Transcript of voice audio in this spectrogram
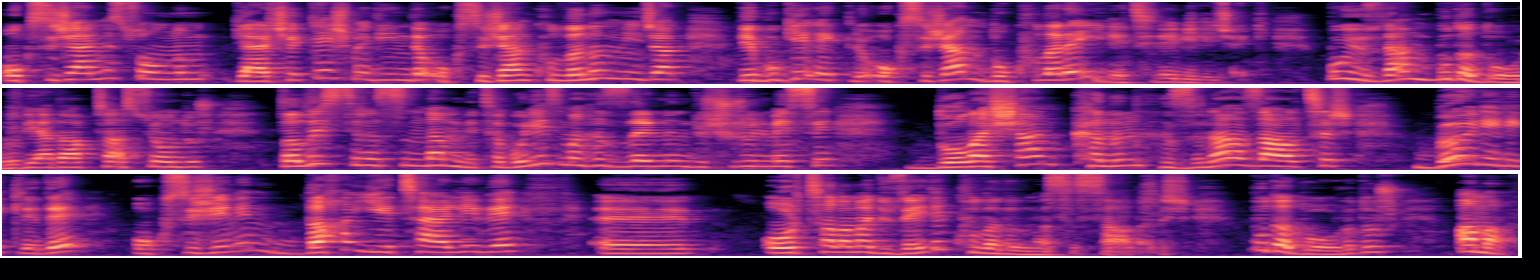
Oksijenli solunum gerçekleşmediğinde oksijen kullanılmayacak ve bu gerekli oksijen dokulara iletilebilecek. Bu yüzden bu da doğru bir adaptasyondur. Dalış sırasında metabolizma hızlarının düşürülmesi dolaşan kanın hızını azaltır. Böylelikle de oksijenin daha yeterli ve e, ortalama düzeyde kullanılması sağlanır. Bu da doğrudur ama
